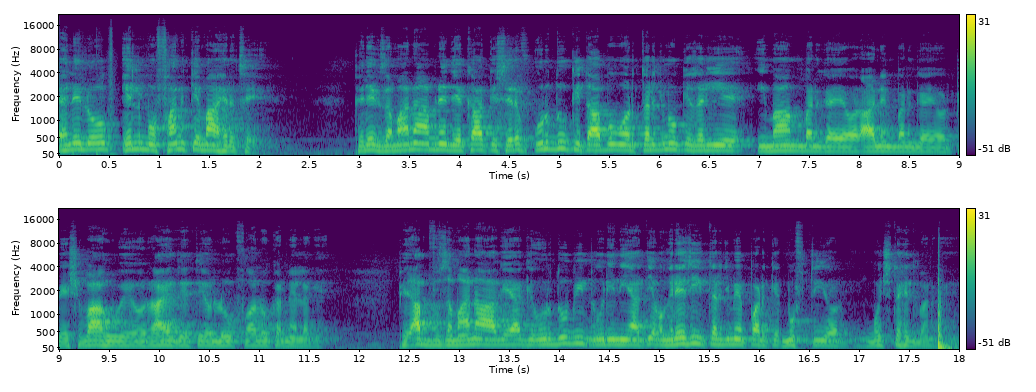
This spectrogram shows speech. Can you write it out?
پہلے لوگ علم و فن کے ماہر تھے۔ پھر ایک زمانہ ہم نے دیکھا کہ صرف اردو کتابوں اور ترجموں کے ذریعے امام بن گئے اور عالم بن گئے اور پیشوا ہوئے اور رائے دیتے اور لوگ فالو کرنے لگے۔ پھر اب وہ زمانہ آ گیا کہ اردو بھی پوری نہیں آتی، اب انگریزی ترجمے پڑھ کے مفتی اور مجتہد بن گئے۔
